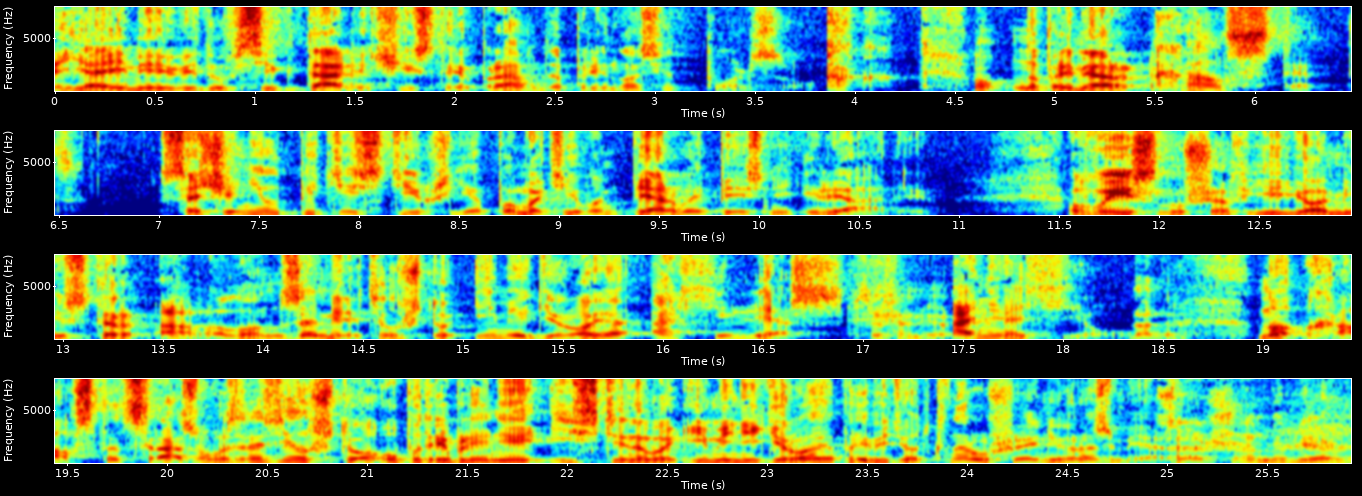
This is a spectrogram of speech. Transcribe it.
Я имею в виду, всегда ли чистая правда приносит пользу? Как? Ну, например, Халстед сочинил пятистишье по мотивам первой песни Илиады. Выслушав ее, мистер Авалон заметил, что имя героя Ахиллес, а не Ахилл. Да, да. Но Халстед сразу возразил, что употребление истинного имени героя приведет к нарушению размера. Совершенно верно.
